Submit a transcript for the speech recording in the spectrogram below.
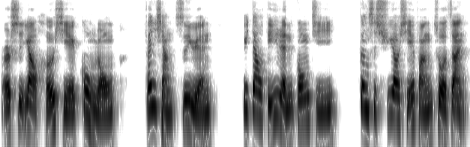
而是要和谐共荣，分享资源。遇到敌人攻击，更是需要协防作战。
